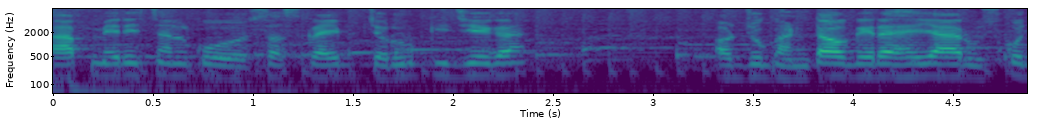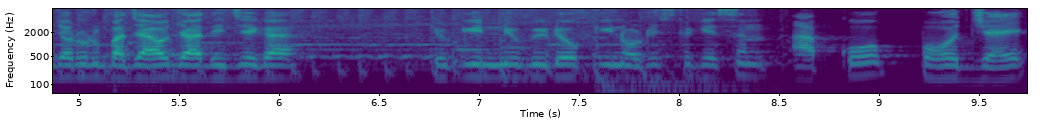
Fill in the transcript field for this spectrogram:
आप मेरे चैनल को सब्सक्राइब ज़रूर कीजिएगा। और जो घंटा वगैरह है यार, उसको ज़रूर बजाओ जा दीजिएगा। क्योंकि न्यू वीडियो की नोटिफिकेशन आपको पहुँच जाए।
